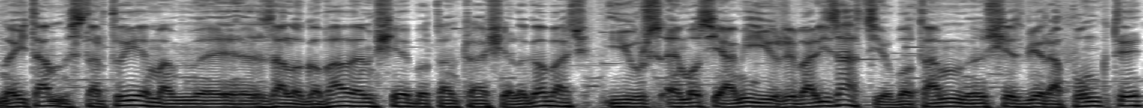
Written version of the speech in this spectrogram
No i tam startuję, mam, y, zalogowałem się, bo tam trzeba się logować i już z emocjami i rywalizacją, bo tam się zbiera punkty,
